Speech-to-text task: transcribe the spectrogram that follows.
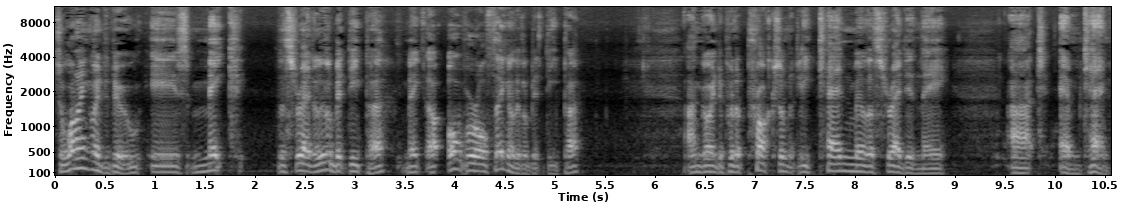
So what I'm going to do is make the thread a little bit deeper, make the overall thing a little bit deeper. I'm going to put approximately 10 mil of thread in there at M10.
